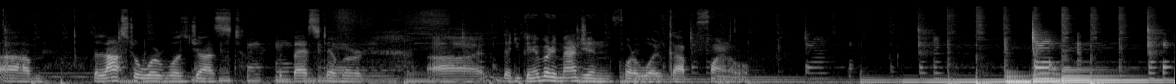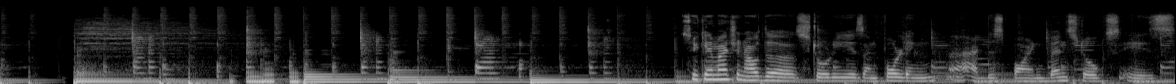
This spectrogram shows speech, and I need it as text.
um, the last over was just the best ever uh, that you can ever imagine for a World Cup final. So you can imagine how the story is unfolding uh, at this point. Ben Stokes is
